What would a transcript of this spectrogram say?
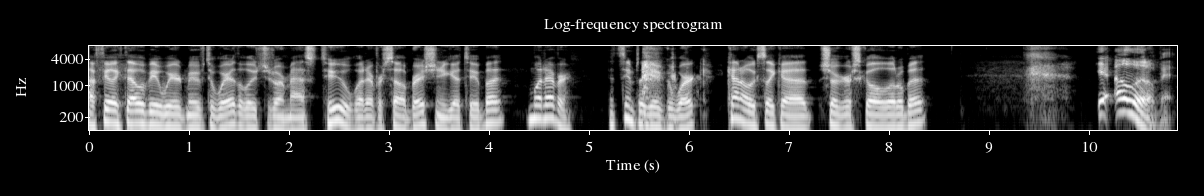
I feel like that would be a weird move to wear the luchador mask to whatever celebration you go to, but whatever. It seems like it could work. It kind of looks like a sugar skull a little bit. Yeah, a little bit.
